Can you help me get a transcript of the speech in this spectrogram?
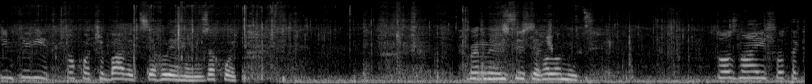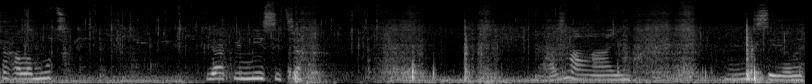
Всім привіт! Хто хоче бавитися глиною, заходьте. Місити галамуц. Хто знає, що таке галамуц? Як він міситься? Я знаю. Ми місили.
